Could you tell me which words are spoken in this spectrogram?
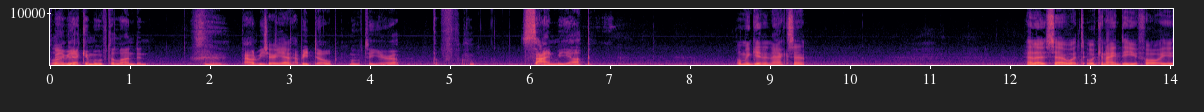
Maybe I can move to London. that would be Sure, yeah. that'd be dope. Move to Europe. Sign me up. Let me get an accent. Hello, sir. What what can I do you for? You,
